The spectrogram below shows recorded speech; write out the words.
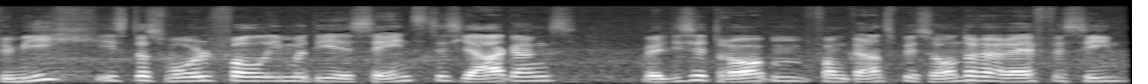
Für mich ist das Wolferl immer die Essenz des Jahrgangs, weil diese Trauben von ganz besonderer Reife sind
